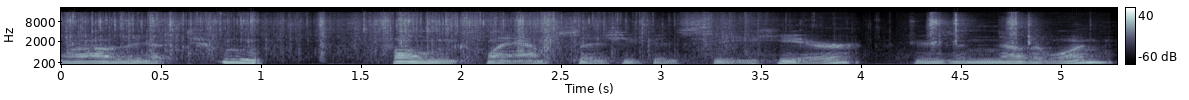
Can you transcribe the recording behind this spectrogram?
Wow, they got two phone clamps as you can see here. Here's another one.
